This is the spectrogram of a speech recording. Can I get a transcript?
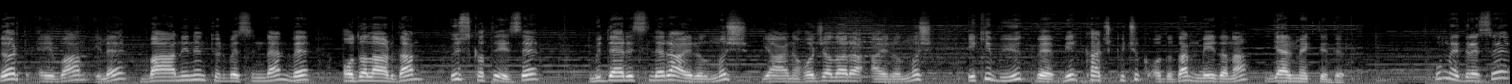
dört eyvan ile baninin türbesinden ve odalardan üst katı ise müderrislere ayrılmış yani hocalara ayrılmış iki büyük ve birkaç küçük odadan meydana gelmektedir. Bu medrese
